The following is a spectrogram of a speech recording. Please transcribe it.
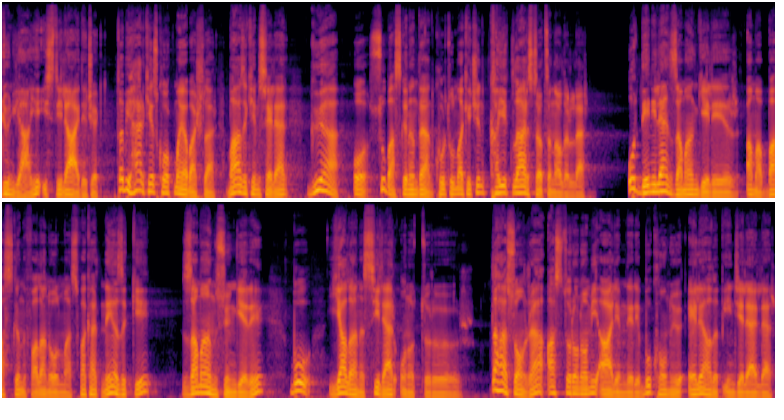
dünyayı istila edecek. Tabi herkes korkmaya başlar. Bazı kimseler güya o su baskınından kurtulmak için kayıklar satın alırlar. O denilen zaman gelir ama baskın falan olmaz. Fakat ne yazık ki zaman süngeri bu yalanı siler unutturur. Daha sonra astronomi alimleri bu konuyu ele alıp incelerler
